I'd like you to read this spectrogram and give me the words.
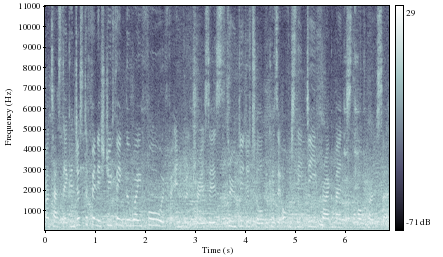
Fantastic. And just to finish, do you think the way forward for inventories is through digital because it obviously defragments the whole process?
